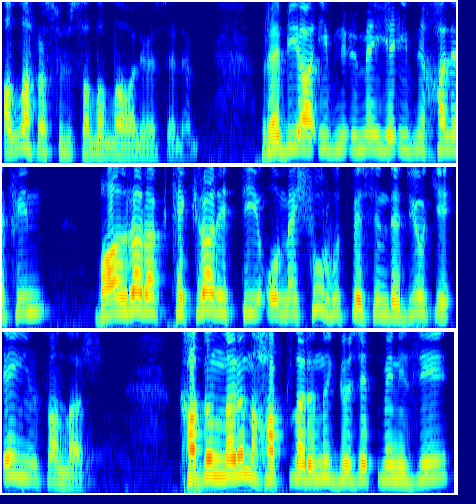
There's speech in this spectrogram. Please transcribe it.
Allah Resulü sallallahu aleyhi ve sellem Rebiya İbni Ümeyye İbni Halef'in bağırarak tekrar ettiği o meşhur hutbesinde diyor ki ey insanlar kadınların haklarını gözetmenizi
